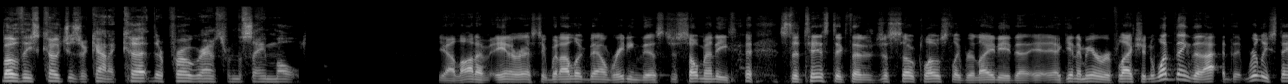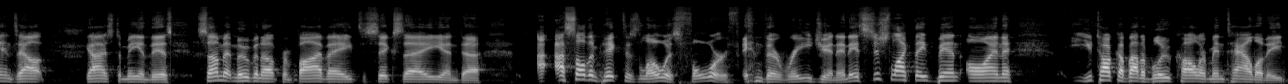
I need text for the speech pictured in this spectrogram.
both these coaches are kind of cut their programs from the same mold. Yeah, a lot of interesting. When I look down reading this, just so many statistics that are just so closely related. Again, a mere reflection. One thing that I, that really stands out, guys, to me in this Summit moving up from five A to six A, and uh, I, I saw them picked as low as fourth in their region, and it's just like they've been on. You talk about a blue collar mentality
